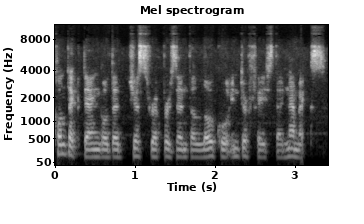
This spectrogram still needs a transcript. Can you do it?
contact angle that just represent the local interface dynamics.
